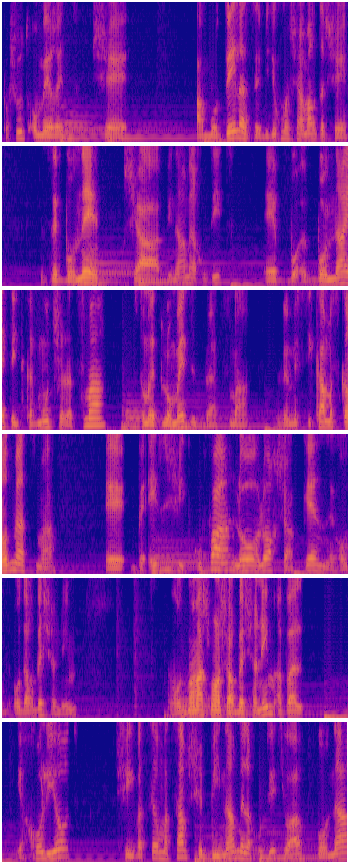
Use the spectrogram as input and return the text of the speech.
שפשוט אומרת שהמודל הזה, בדיוק מה שאמרת, שזה בונה, שהבינה המלאכותית אה, בונה את ההתקדמות של עצמה, זאת אומרת לומדת בעצמה ומסיקה מסקנות מעצמה, אה, באיזושהי תקופה, לא, לא עכשיו, כן, עוד, עוד הרבה שנים, עוד ממש ממש הרבה שנים, אבל יכול להיות שייווצר מצב שבינה מלאכותית, יואב, בונה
